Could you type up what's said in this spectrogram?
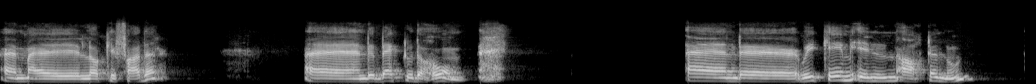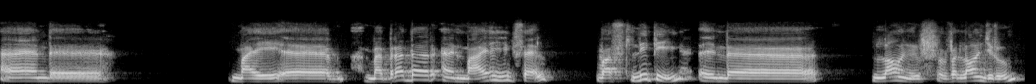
and my Lokik father, and back to the home. and uh, we came in afternoon, and uh, my uh, my brother and myself was sleeping in the lounge, a lounge room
